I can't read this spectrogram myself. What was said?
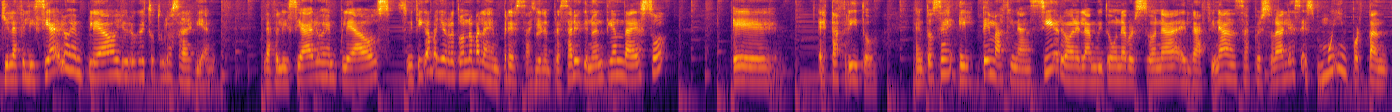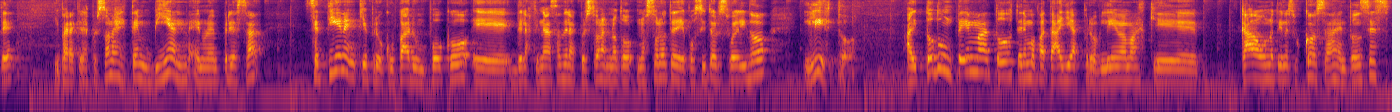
que la felicidad de los empleados, yo creo que esto tú lo sabes bien, la felicidad de los empleados significa mayor retorno para las empresas y el empresario que no entienda eso eh, está frito. Entonces, el tema financiero en el ámbito de una persona, en las finanzas personales, es muy importante y para que las personas estén bien en una empresa, se tienen que preocupar un poco eh, de las finanzas de las personas, no, solo te deposito el sueldo y listo. Hay todo un tema, todos tenemos batallas, problemas, que cada uno tiene sus cosas, entonces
